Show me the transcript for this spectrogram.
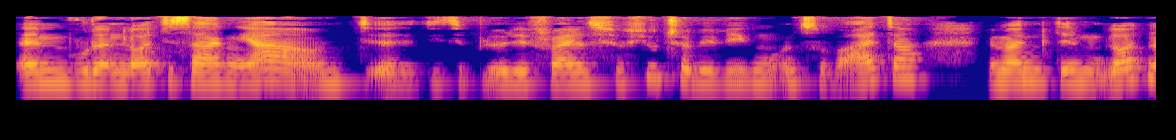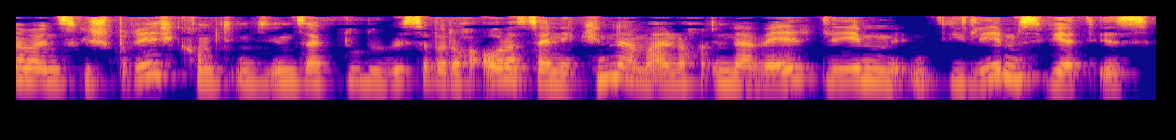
ähm, wo dann Leute sagen, ja, und äh, diese blöde Fridays for Future Bewegung und so weiter. Wenn man mit den Leuten aber ins Gespräch kommt und ihnen sagt, du, du willst aber doch auch, dass deine Kinder mal noch in der Welt leben, die lebenswert ist,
